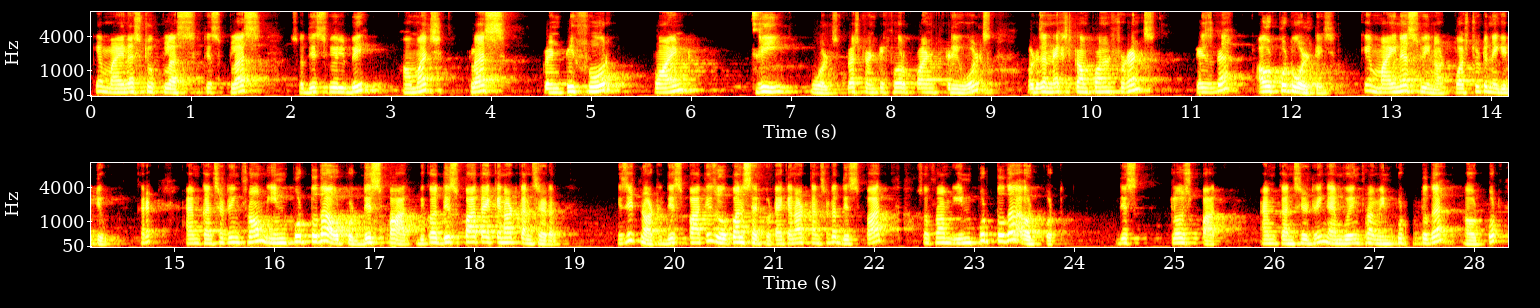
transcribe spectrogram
okay? Minus to plus it is plus. So this will be how much? Plus 24.3 volts plus 24.3 volts. What is the next component students? Is the output voltage. Okay minus v naught positive to negative correct? I am considering from input to the output this path because this path i cannot consider. Is it not? This path is open circuit. I cannot consider this path. So from input to the output this closed path i'm considering i'm going from input to the output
